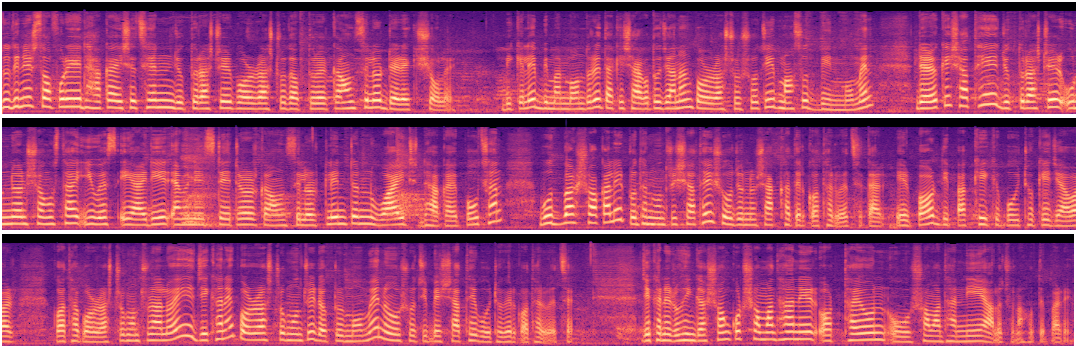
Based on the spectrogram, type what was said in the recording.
দুদিনের সফরে ঢাকা এসেছেন যুক্তরাষ্ট্রের পররাষ্ট্র দপ্তরের কাউন্সিলর ডেরেক শোলে। বিকেলে বিমানবন্দরে তাকে স্বাগত জানান পররাষ্ট্র সচিব মাসুদ বিন মোমেন। ডেরেকের সাথে যুক্তরাষ্ট্রের উন্নয়ন সংস্থা ইউএসএআইডির অ্যাডমিনিস্ট্রেটর কাউন্সিলর ক্লিন্টন হোয়াইট ঢাকায় পৌঁছান। বুধবার সকালে প্রধানমন্ত্রীর সাথে সৌজন্য সাক্ষাতের কথা রয়েছে তার। এরপর দ্বিপাক্ষিক বৈঠকে যাওয়ার কথা পররাষ্ট্র মন্ত্রণালয়ে, যেখানে পররাষ্ট্রমন্ত্রী ডক্টর মোমেন ও সচিবের সাথে বৈঠকের কথা রয়েছে। যেখানে রোহিঙ্গা সংকট সমাধানের অর্থায়ন ও সমাধান নিয়ে আলোচনা হতে পারে।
